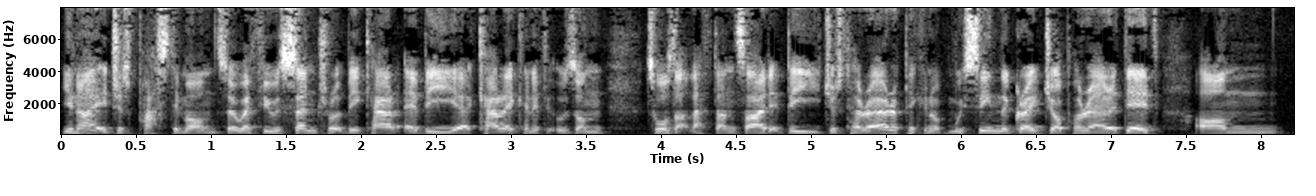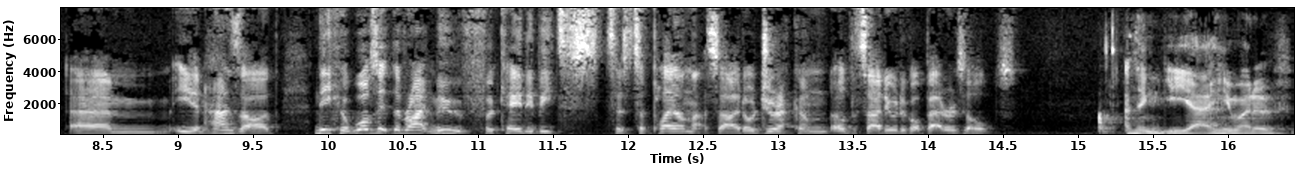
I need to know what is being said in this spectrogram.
United just passed him on. So if he was central, it'd be, Car- it'd be uh, Carrick, and if it was on towards that left hand side, it'd be just Herrera picking up. And we've seen the great job Herrera did on um, Eden Hazard. Nico, was it the right move for KDB to, to, to play on that side, or do you reckon on the other side he would have got better results? I think yeah, he might have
